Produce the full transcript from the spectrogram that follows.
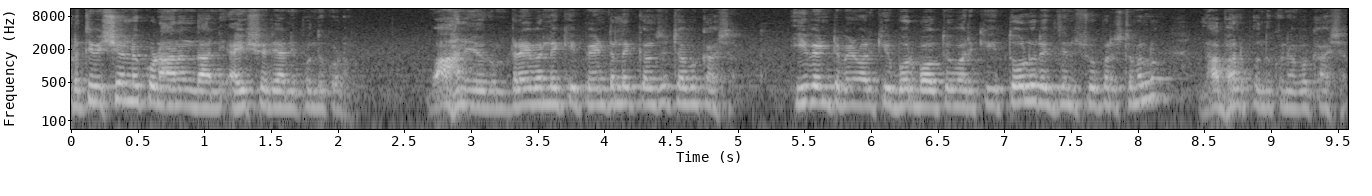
ప్రతి విషయంలో కూడా ఆనందాన్ని ఐశ్వర్యాన్ని పొందుకోవడం. వాహన యోగం డ్రైవర్లకి పెయింటర్లకి కలిసి వచ్చే అవకాశం. ఈవెంట్ మీద వారికి బోర్బావుతూ వారికి తోలు రెగ్జిన్ షూ పరిశ్రమలో లాభాలు పొందుకునే అవకాశం.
